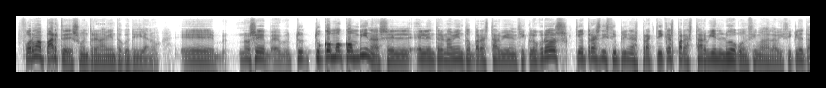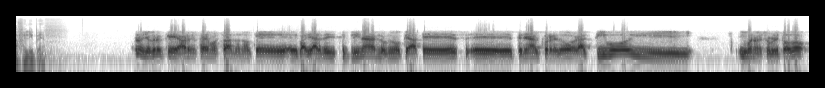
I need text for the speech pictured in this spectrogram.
forma parte de su entrenamiento cotidiano. Eh, no sé, eh, ¿tú, cómo combinas el, entrenamiento para estar bien en ciclocross? ¿Qué otras disciplinas practicas para estar bien luego encima de la bicicleta, Felipe? Bueno, yo creo que ahora se está demostrando ¿no? que el variar de disciplinas lo único que hace es tener al corredor activo y, y, bueno, sobre todo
